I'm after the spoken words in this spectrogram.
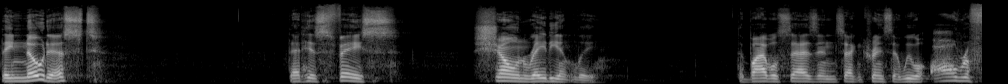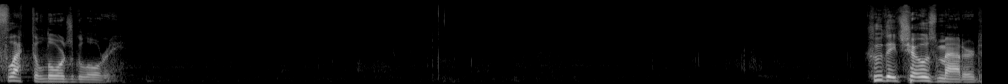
they noticed that his face shone radiantly. The Bible says in 2 Corinthians that we will all reflect the Lord's glory. Who they chose mattered.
